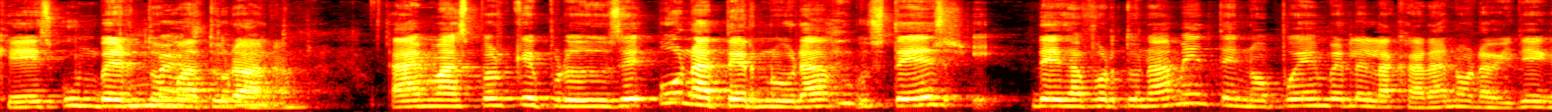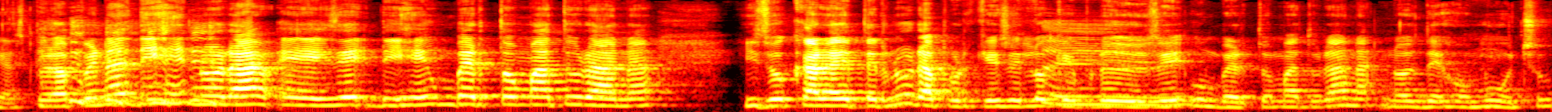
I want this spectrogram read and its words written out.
que es Humberto, Maturana. Además, porque produce una ternura. Ustedes desafortunadamente no pueden verle la cara a Nora Villegas, pero apenas dije Nora, eh, dije Humberto Maturana, hizo cara de ternura, porque eso es lo que produce Humberto Maturana. Nos dejó mucho.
